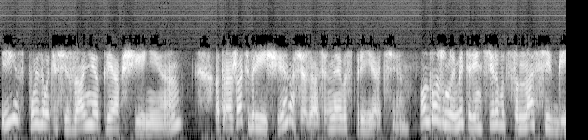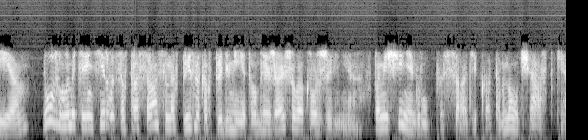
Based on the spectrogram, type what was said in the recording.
и использовать осязание при общении, отражать в речи осязательное восприятие. Он должен уметь ориентироваться на себе, должен уметь ориентироваться в пространственных признаках предметов ближайшего окружения, в помещении группы, садика, там, на участке.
